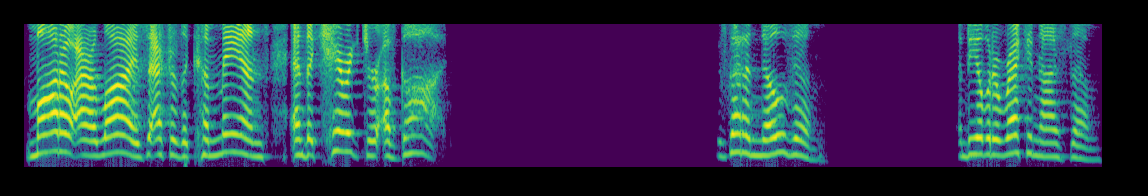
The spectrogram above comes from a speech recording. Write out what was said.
motto our lives after the commands and the character of God. We've got to know them and be able to recognize them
